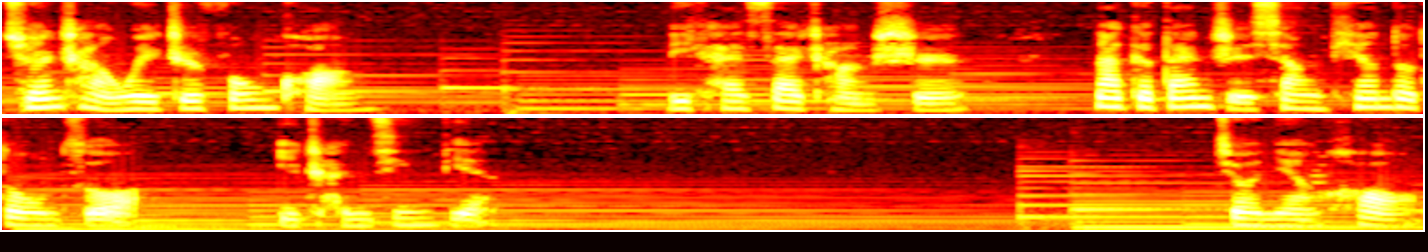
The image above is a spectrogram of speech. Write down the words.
全场为之疯狂。离开赛场时，那个单指向天的动作已成经典。九年后。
